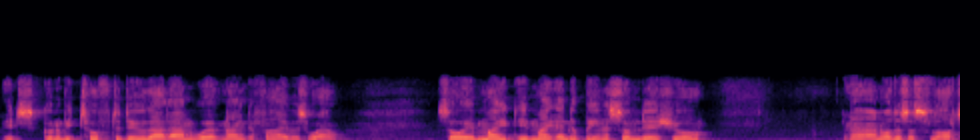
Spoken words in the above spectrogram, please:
it's going to be tough to do that and work 9 to 5 as well. So it might it might end up being a Sunday show. Uh, I know there's a slot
